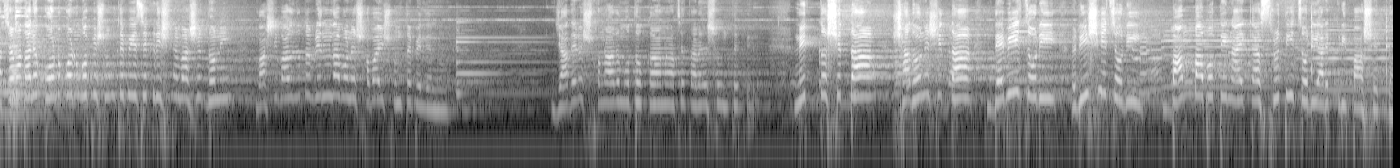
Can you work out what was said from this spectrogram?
আচ্ছা মা, তাহলে কোন কোন গোপী শুনতে পেয়েছে কৃষ্ণের বাসের ধ্বনি? বাসি বাজলে তো বৃন্দাবনে সবাই শুনতে পেলেন। যাদের শোনার মতো কান আছে, তারাই শুনতে পেলে নিত্য সিদ্ধা, সাধনী সিদ্ধা, দেবী চরি, ঋষি চরি, বাম্বাবতী নায়িকা, শ্রুতি চরি আর কৃপা সিদ্ধা।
